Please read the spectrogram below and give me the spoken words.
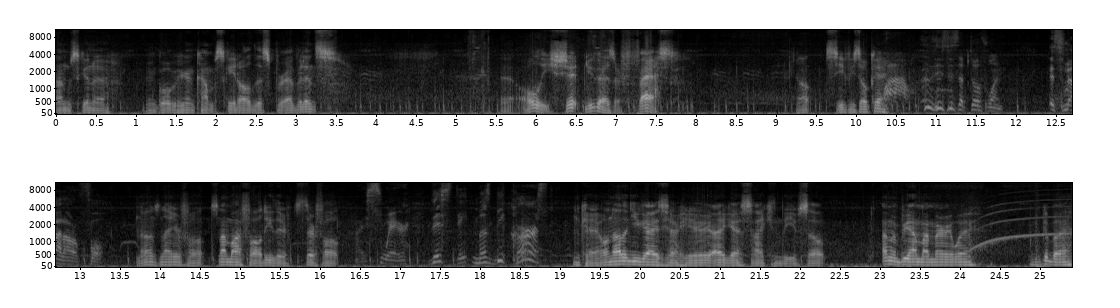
I'm just gonna, gonna go over here and confiscate all this for evidence. Uh, holy shit, you guys are fast. Oh, see if he's okay. Wow, this is a tough one. It's not our fault. No, it's not your fault. It's not my fault either. It's their fault. I swear, this state must be cursed. Okay, well now that you guys are here, I guess I can leave, so I'm gonna be on my merry way. Goodbye.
